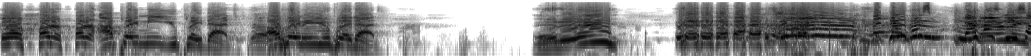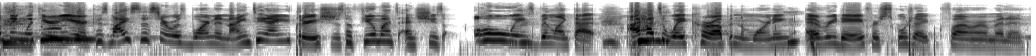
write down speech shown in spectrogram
you know, hold on, hold on. I play me, you play dad. I play me, you play dad. Eddie. But that must that must be something with your year, because my sister was born in 1993. She's just a few months, and she's always been like that. I had to wake her up in the morning every day for school. She's like five more minutes.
